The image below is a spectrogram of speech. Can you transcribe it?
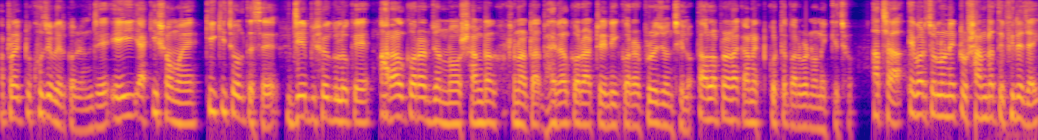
আপনারা একটু খুঁজে বের করেন যে এই একই সময়ে কি কি চলতেছে, যে বিষয়গুলোকে আড়াল করার জন্য সান্ডার ঘটনাটা ভাইরাল করা ট্রেনিং করার প্রয়োজন ছিল। তাহলে আপনারা কানেক্ট করতে পারবেন অনেক কিছু। আচ্ছা এবার চলুন একটু সান্ডাতে ফিরে যাই।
